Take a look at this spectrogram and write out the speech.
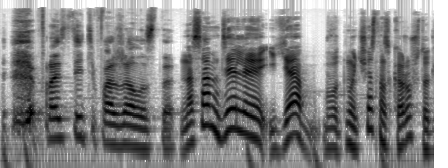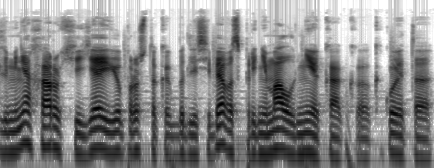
Простите, пожалуйста. На самом деле, я вот, ну, честно скажу, что для меня Харухи, я ее просто как бы для себя воспринимал не как э, какое-то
